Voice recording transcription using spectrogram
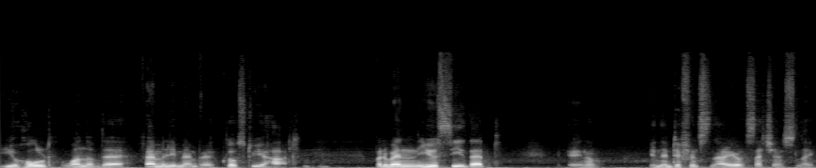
you hold one of the family member close to your heart mm-hmm. but when you see that you know in a different scenario such as like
